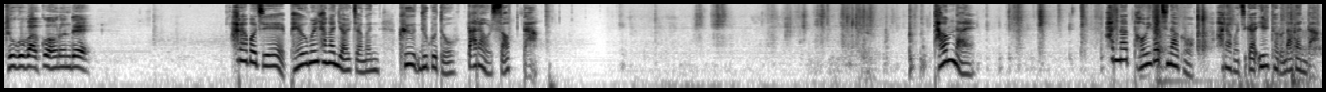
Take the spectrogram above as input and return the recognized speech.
주고받고 하는데 할아버지의 배움을 향한 열정은 그 누구도 따라올 수 없다. 다음 날 한낮 더위가 지나고 할아버지가 일터로 나간다.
